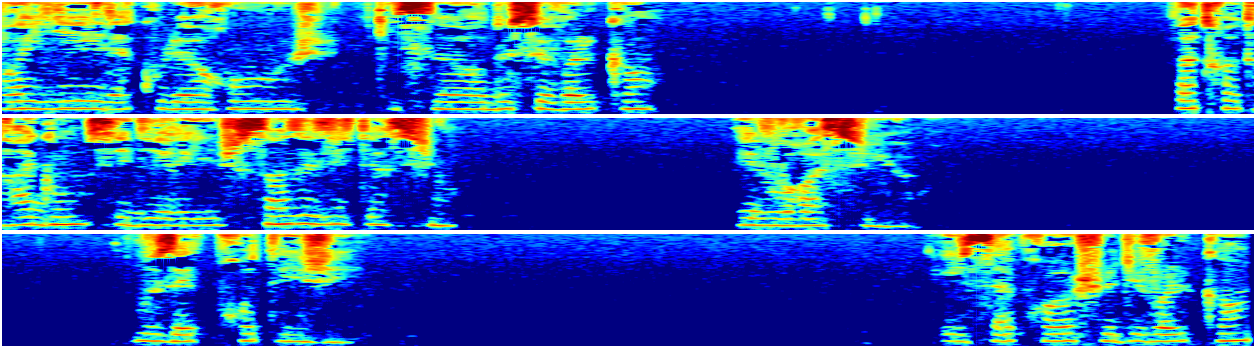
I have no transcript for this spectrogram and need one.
Voyez la couleur rouge qui sort de ce volcan. Votre dragon s'y dirige sans hésitation et vous rassure. Vous êtes protégé. Il s'approche du volcan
